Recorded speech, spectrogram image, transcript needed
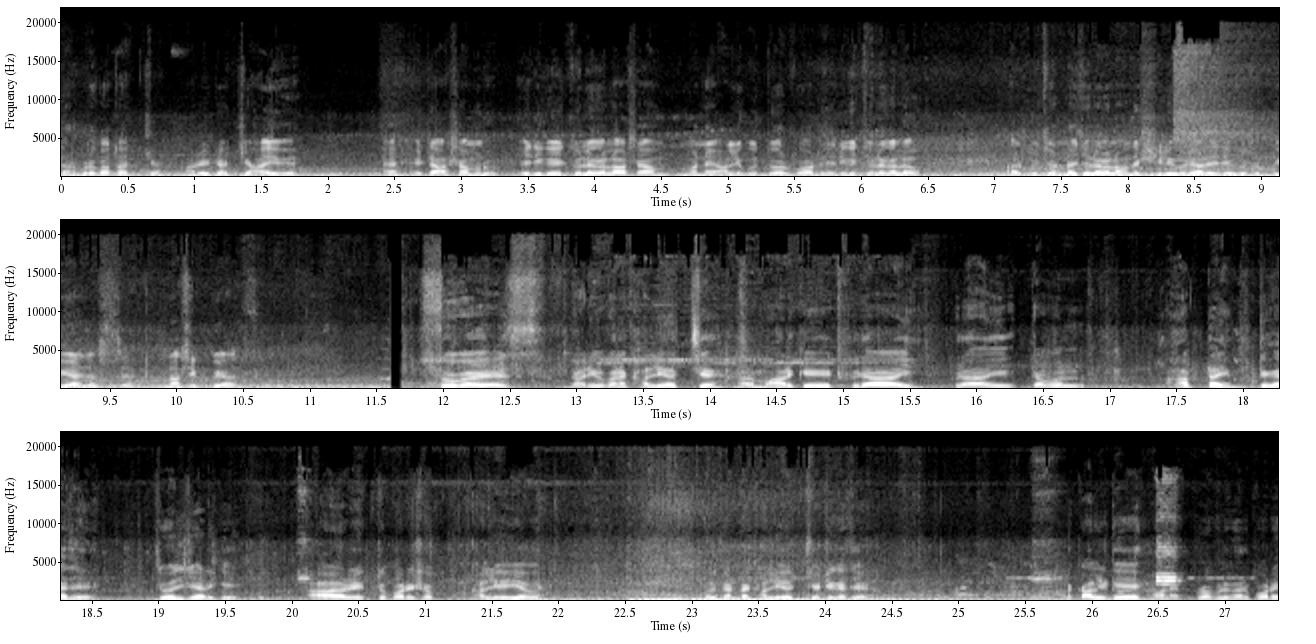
তারপরে কথা হচ্ছে। আর এটা হচ্ছে হাইওয়ে হ্যাঁ এটা আসাম রোড এদিকে চলে গেল আসাম মানে আলিপুরদুয়ার পর এদিকে চলে গেল, আর পিছনটায় চলে গেল আমাদের শিলিগুড়ি, আর এদিকে সব পেঁয়াজ আসছে, নাসিক পেঁয়াজ। সো গাইস গাড়ি ওখানে খালি হচ্ছে, আর মার্কেট প্রায় প্রায় কেবল হাফ টাইম ঠিক আছে? চলছে আর কি। আর একটু পরে সব খালি হয়ে যাবে। ওইখানটা খালি হচ্ছে, ঠিক আছে? কালকে অনেক প্রবলেমের পরে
